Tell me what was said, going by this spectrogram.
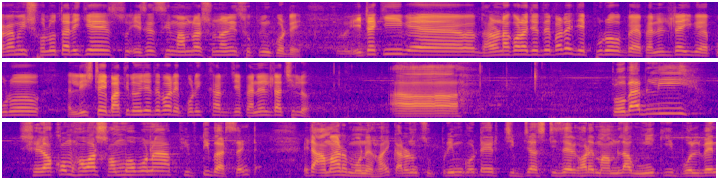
আগামী ষোলো তারিখে এসএসসি মামলার শুনানি সুপ্রিম কোর্টে। এটা কি ধারণা করা যেতে পারে যে পুরো প্যানেলটাই পুরো লিস্টটাই বাতিল হয়ে যেতে পারে পরীক্ষার যে প্যানেলটা ছিল? প্রবাবলি সেরকম হওয়ার সম্ভাবনা ফিফটি পার্সেন্ট এটা আমার মনে হয়। কারণ সুপ্রিম কোর্টের চিফ জাস্টিসের ঘরে মামলা উনি কি বলবেন,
